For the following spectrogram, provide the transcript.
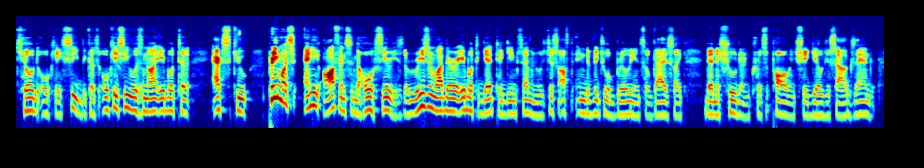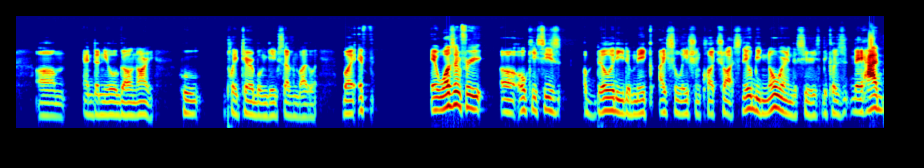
killed OKC because OKC was not able to execute pretty much any offense in the whole series. The reason why they were able to get to Game Seven was just off the individual brilliance of guys like Dennis Schroeder and Chris Paul and Shai Gilgeous Alexander um, and Danilo Gallinari, who played terrible in Game Seven, by the way. But if it wasn't for uh, OKC's ability to make isolation clutch shots, they would be nowhere in the series because they had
